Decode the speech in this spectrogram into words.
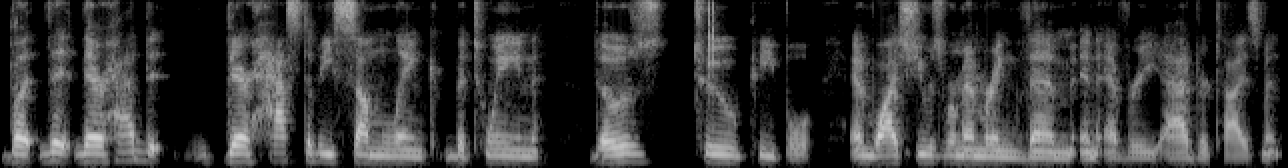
but th- there had to there has to be some link between those two people and why she was remembering them in every advertisement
